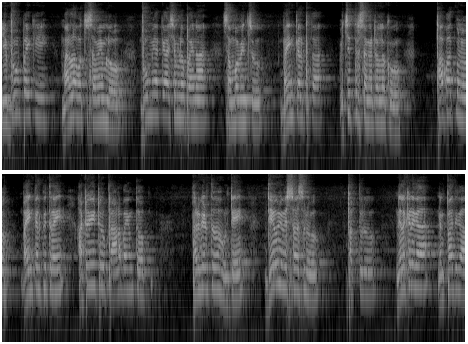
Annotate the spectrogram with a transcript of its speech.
ఈ భూమిపైకి మరల వచ్చు సమయంలో భూమి ఆకాశంలో పైన సంభవించు భయంకల్పిత విచిత్ర సంఘటనలకు పాపాత్ములు భయంకల్పితులై అటు ఇటు ప్రాణభయంతో పరుగెడుతూ ఉంటే దేవుని విశ్వాసులు భక్తులు నిలకడగా నింపాదిగా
